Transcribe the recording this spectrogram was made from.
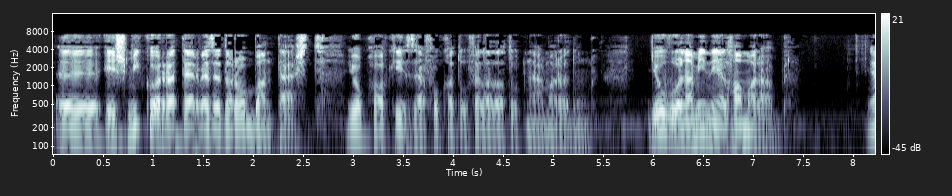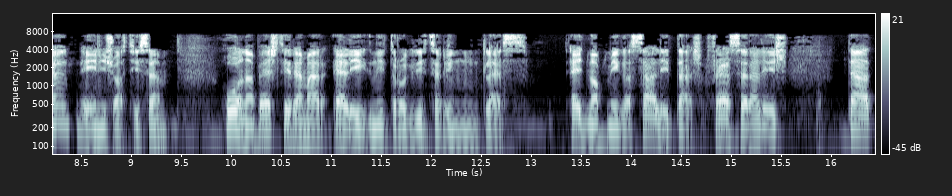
Ö, és mikorra tervezed a robbantást? Jobb, ha a kézzel fogható feladatoknál maradunk. Jó volna minél hamarabb. Én is azt hiszem. Holnap estére már elég nitroglicerinünk lesz. Egy nap még a szállítás, a felszerelés, tehát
